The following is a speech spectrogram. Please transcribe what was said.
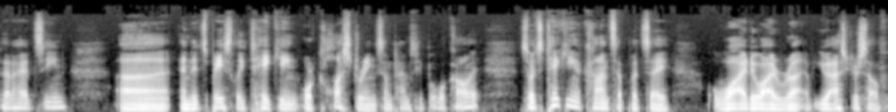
that I had seen. Uh, and it's basically taking or clustering, sometimes people will call it. So it's taking a concept, let's say, why do I run? You ask yourself,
